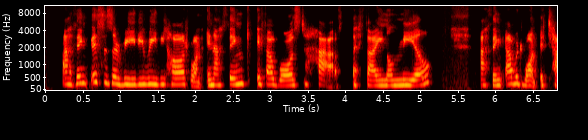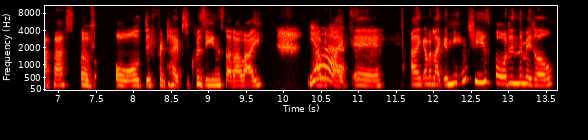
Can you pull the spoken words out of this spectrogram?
I think this is a really, really hard one. And I think if I was to have a final meal, I think I would want a tapas of all different types of cuisines that I like. Yeah. I would like a I think I would like a meat and cheese board in the middle.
